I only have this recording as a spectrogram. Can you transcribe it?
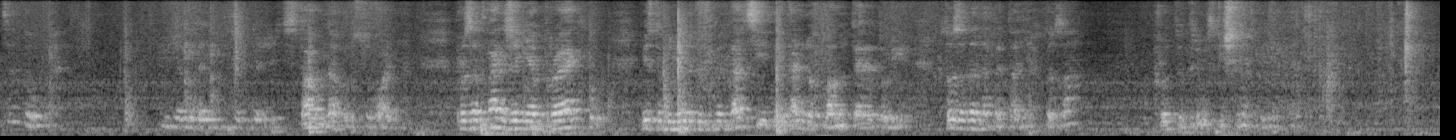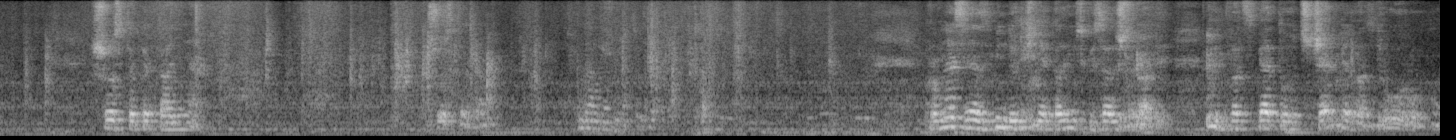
Це добре. Я ставлю на голосування про затвердження проекту містобудівної документації детального плану території. Хто за дане питання? Хто за? Проти утрималися? Рішення прийняте. Шосте питання. Шосте, так? Про внесення змін до рішення Калинівської селищної ради від 25 червня 2022 року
